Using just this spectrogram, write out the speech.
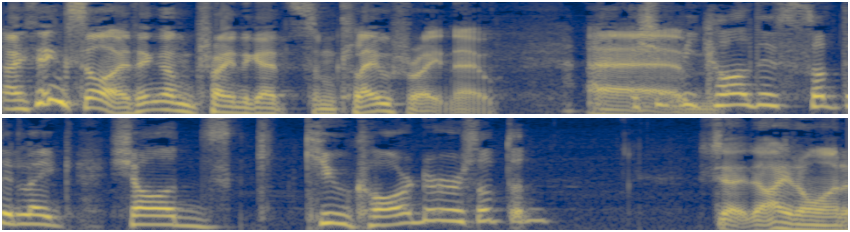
I think so. I think I'm trying to get some clout right now. Should we Um, call this something like Shaun's Q Corner or something? I don't want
